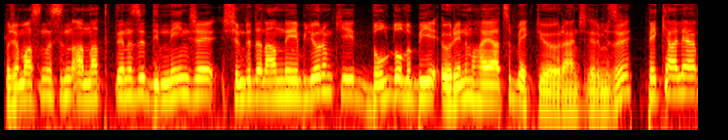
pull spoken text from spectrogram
Hocam aslında sizin anlattıklarınızı dinleyince şimdiden anlayabiliyorum ki dolu dolu bir öğrenim hayatı bekliyor öğrencilerimizi. Pekala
